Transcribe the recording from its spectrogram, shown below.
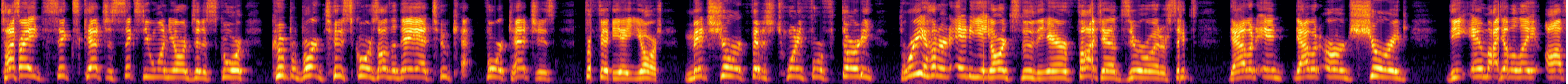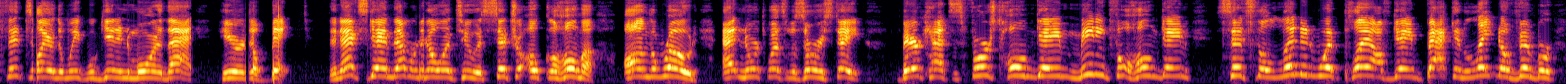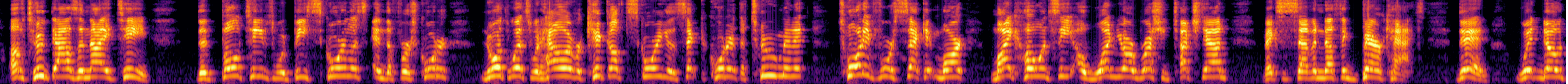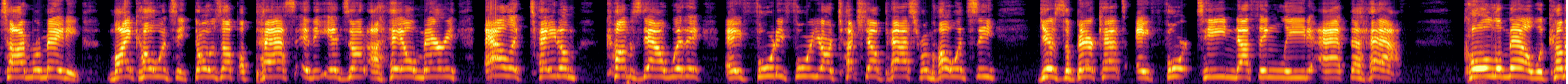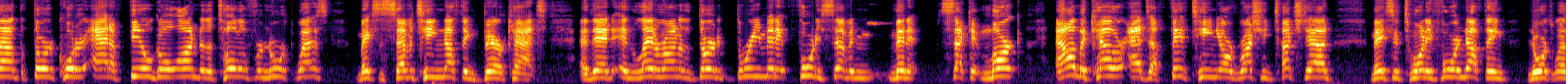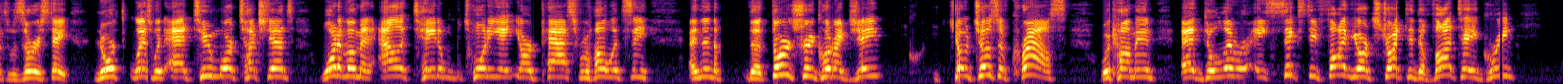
Ty six catches, 61 yards, and a score. Cooper Burton, two scores on the day, had two ca- four catches for 58 yards. Mitch Schurig finished 24 for 30, 388 yards through the air, five touchdowns, zero interceptions. That would, end, that would earn Schurig the MIAA Offensive Player of the Week. We'll get into more of that here in a bit. The next game that we're going to go into is Central Oklahoma on the road at Northwest Missouri State. Bearcats' first home game, meaningful home game since the Lindenwood playoff game back in late November of 2019. The both teams would be scoreless in the first quarter. Northwest would, however, kick off the scoring in the second quarter at the two minute, 24 second mark. Mike Hohensee, a one yard rushing touchdown, makes a 7 0 Bearcats. Then with no time remaining. Mike Hohensee throws up a pass in the end zone, a Hail Mary. Alec Tatum comes down with it. A 44 yard touchdown pass from Hohensee gives the Bearcats a 14 0 lead at the half. Cole Lamel would come out the third quarter, add a field goal onto the total for Northwest, makes it 17 0 Bearcats. And then in later on in the third, three minute, 47 minute second mark, Al McKellar adds a 15 yard rushing touchdown makes it 24 0 Northwest Missouri State. Northwest would add two more touchdowns, one of them an Alec Tatum 28 yard pass from Hohensee. And then the, the third string quarterback, Jay, Joe, Joseph Kraus, would come in and deliver a 65 yard strike to Devontae Green.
